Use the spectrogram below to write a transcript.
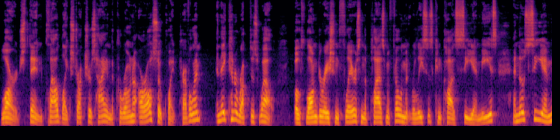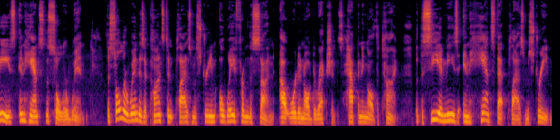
Large, thin, cloud like structures high in the corona are also quite prevalent, and they can erupt as well. Both long duration flares and the plasma filament releases can cause CMEs, and those CMEs enhance the solar wind. The solar wind is a constant plasma stream away from the sun, outward in all directions, happening all the time. But the CMEs enhance that plasma stream,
